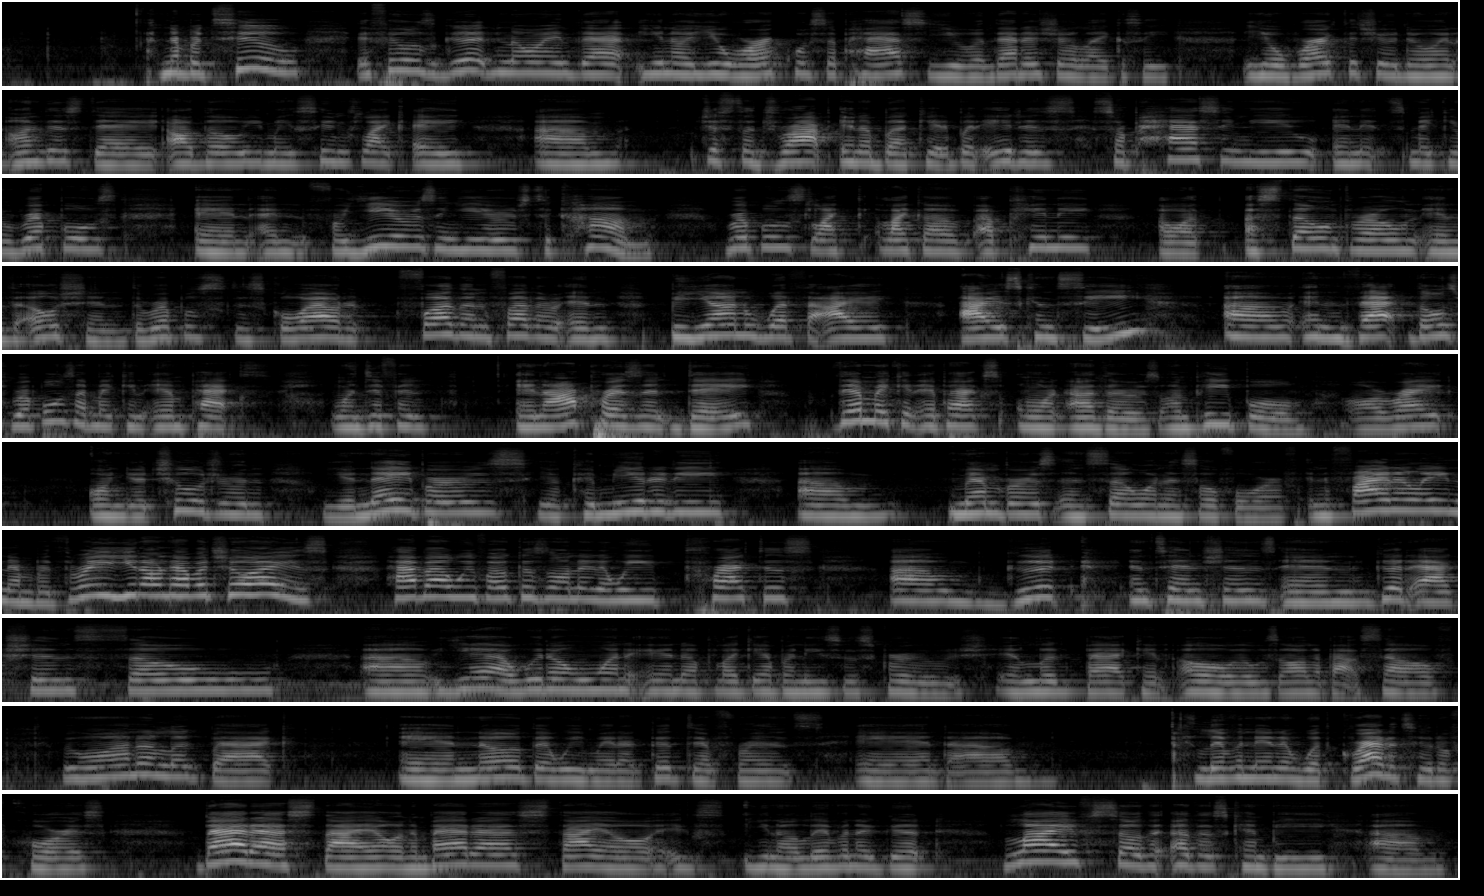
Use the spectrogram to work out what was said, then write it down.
Number two, it feels good knowing that you know your work will surpass you, and that is your legacy. Your work that you're doing on this day, although you may seem like a um, just a drop in a bucket, but it is surpassing you, and it's making ripples, and and for years and years to come, ripples like like a, a penny or a stone thrown in the ocean. The ripples just go out further and further and beyond what the eye eyes can see um, and that those ripples are making impacts on different in our present day they're making impacts on others on people all right? On your children your neighbors your community um, members and so on and so forth. And finally number three you don't have a choice. How about we focus on it and we practice um, good intentions and good actions? So um, yeah, we don't want to end up like Ebenezer Scrooge and look back and, oh, it was all about self. We want to look back and know that we made a good difference and um, living in it with gratitude, of course. Badass style and a badass style is, you know, living a good life so that others can be um,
